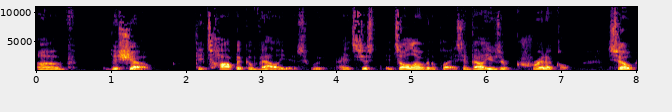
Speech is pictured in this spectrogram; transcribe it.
of the show. The topic of values. It's just, it's all over the place and values are critical. So,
